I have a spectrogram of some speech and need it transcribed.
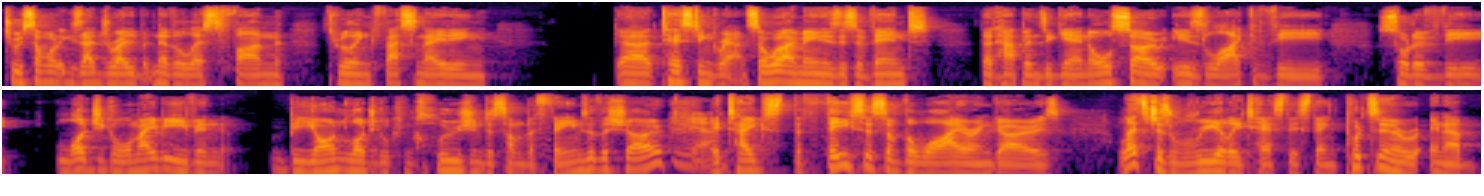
to a somewhat exaggerated but nevertheless fun, thrilling, fascinating uh, testing ground. So what I mean is this event that happens again also is like the sort of the logical or maybe even beyond logical conclusion to some of the themes of the show. Yeah. It takes the thesis of the wire and goes, let's just really test this thing. Puts it in a in a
